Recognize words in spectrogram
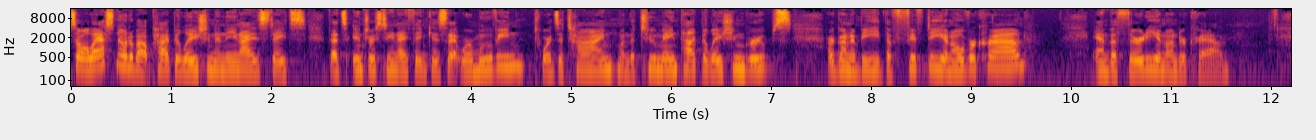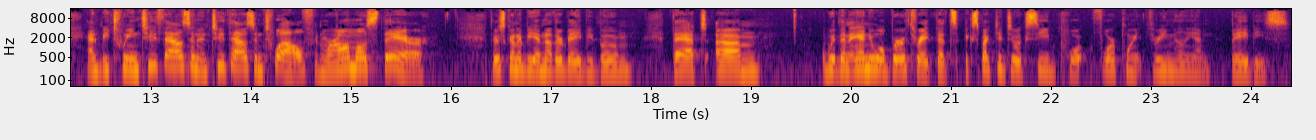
So, a last note about population in the United States that's interesting, I think, is that we're moving towards a time when the two main population groups are going to be the 50 and over crowd and the 30 and under crowd. And between 2000 and 2012, and we're almost there, there's going to be another baby boom that, um, with an annual birth rate that's expected to exceed 4.3 million babies.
